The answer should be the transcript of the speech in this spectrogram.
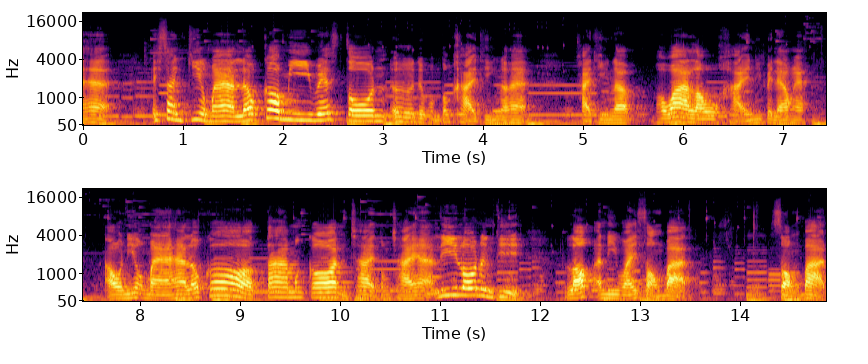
นะฮะ เอ็กซ์ซังกี้ออกมา แล้วก็มีเวสโตนเออเดี๋ยวผมต้องขายทิ้งแล้วฮะ ขายทิ้งแล้ว เพราะว่าเราขายนี่ไปแล้วไง เอานี้ออกมาฮะ แล้วก็ตามังกรใช่ต้องใช้ฮะรีโลหนึ่งทีล็อกอันนี้ไว้ 2 บาท 2 บาท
